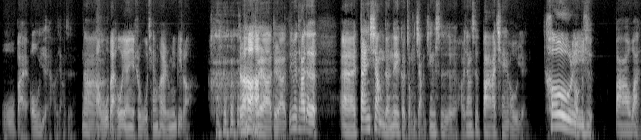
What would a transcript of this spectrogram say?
五百欧元，好像是那啊，五百欧元也是五千块人民币了，对吧？对啊，对啊，因为他的呃单项的那个总奖金是好像是八千欧元，Holy，不是八万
